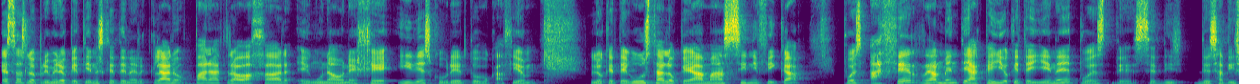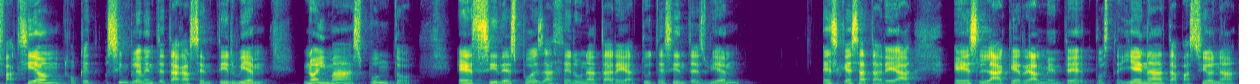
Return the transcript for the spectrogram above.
Esto es lo primero que tienes que tener claro para trabajar en una ONG y descubrir tu vocación. Lo que te gusta, lo que amas, significa pues hacer realmente aquello que te llene pues de, de, satisfacción o que simplemente te haga sentir bien. No hay más, punto. Es si después de hacer una tarea tú te sientes bien, es que esa tarea es la que realmente pues, te llena, te apasiona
